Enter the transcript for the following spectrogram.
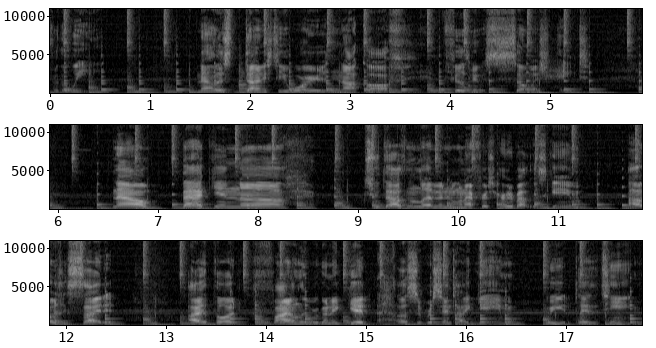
for the Wii. Now this Dynasty Warriors knockoff fills me with so much hate. Now, back in uh, 2011, when I first heard about this game, I was excited. I thought, finally, we're gonna get a Super Sentai game where you get to play as a team.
